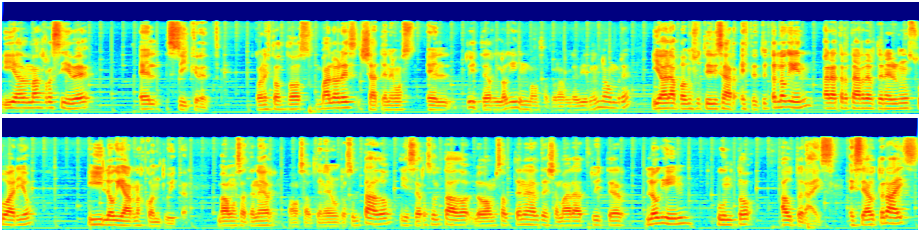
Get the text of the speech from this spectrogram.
y además recibe el secret. Con estos dos valores ya tenemos el Twitter login, vamos a ponerle bien el nombre. Y ahora podemos utilizar este Twitter login para tratar de obtener un usuario y loguearnos con Twitter vamos a tener, vamos a obtener un resultado y ese resultado lo vamos a obtener de llamar a Twitter login.authorize. Ese authorize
